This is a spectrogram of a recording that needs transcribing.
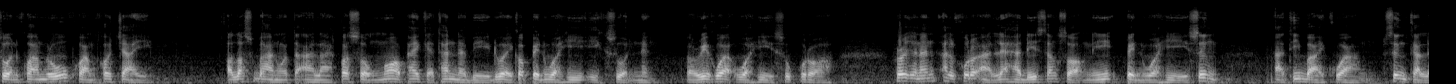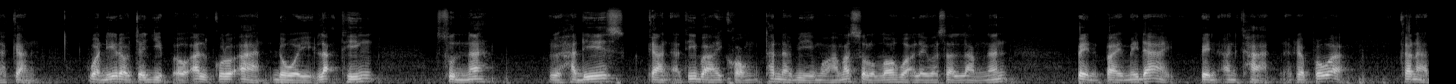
ส่วนความรู้ความเข้าใจอัลลอฮฺสุบฮานวะตะอาลา ก็ส่งมอบให้แก่ท่านนาบีด้วยก็เป็นวะฮีอีกส่วนหนึ่ง เราเรียกว่าวะฮีซุกรอ เพราะฉะนั้นอัลกุรอานและฮะดีษทั้งสองนี้เป็นวะฮีซึ่งอธิบายความซึ่งกันและกัน วันนี้เราจะหยิบเอาอัลกุรอานโดยละทิ้งสุนนะหรือฮะดีษการอธิบายของท่านนาบีมูฮัมมัดสุลลัลฮุอะลัยวะสัลลัมนั้น เป็นไปไม่ได้เป็นอันขาดนะครับ เพราะว่าขนาด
